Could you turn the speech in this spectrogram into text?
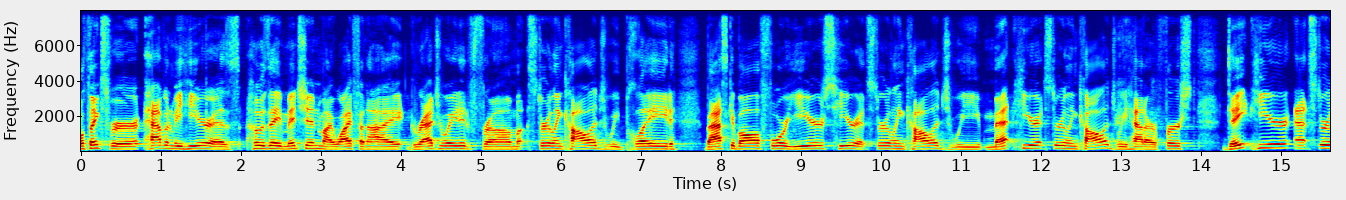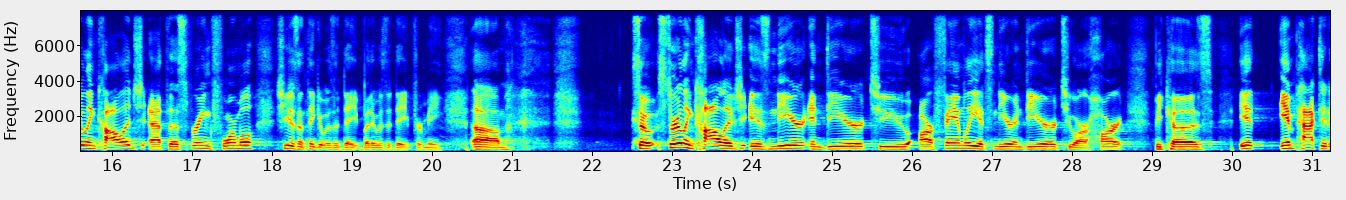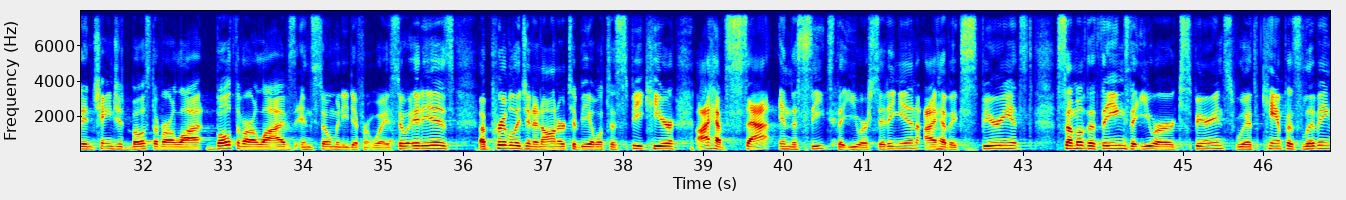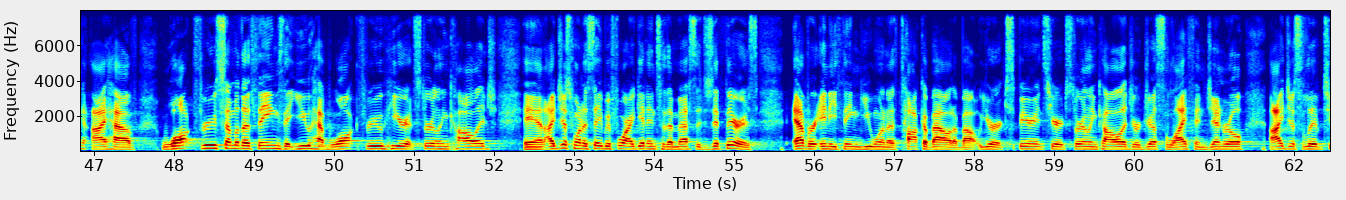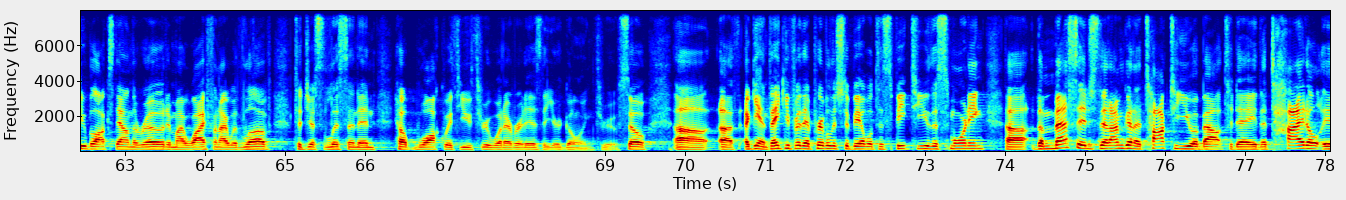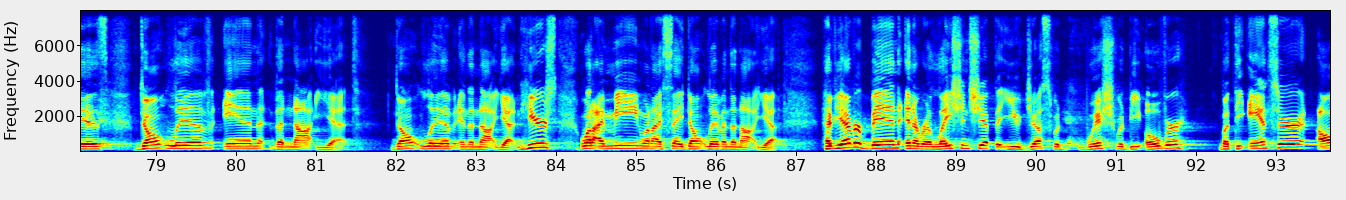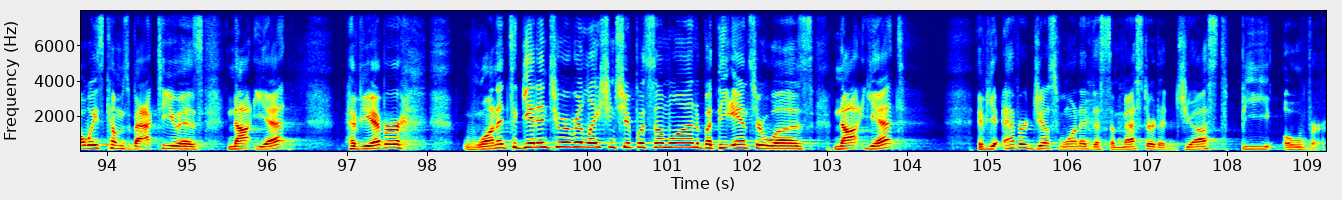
Well, thanks for having me here. As Jose mentioned, my wife and I graduated from Sterling College. We played basketball four years here at Sterling College. We met here at Sterling College. We had our first date here at Sterling College at the spring formal. She doesn't think it was a date, but it was a date for me. Um, so, Sterling College is near and dear to our family. It's near and dear to our heart because it impacted and changed both of our li- both of our lives in so many different ways. So it is a privilege and an honor to be able to speak here. I have sat in the seats that you are sitting in. I have experienced some of the things that you are experienced with campus living. I have walked through some of the things that you have walked through here at Sterling College. And I just want to say before I get into the message, if there is ever anything you want to talk about, about your experience here at Sterling College or just life in general, I just live two blocks down the road, and my wife and I would love to just listen and help walk with you through whatever it is that you're going through. So, uh, uh, again, thank you for the privilege to be able to speak to you this morning. Uh, the message that I'm going to talk to you about today, the title is Don't Live in the Not Yet. Don't live in the not yet. And here's what I mean when I say don't live in the not yet. Have you ever been in a relationship that you just would wish would be over, but the answer always comes back to you as not yet? Have you ever wanted to get into a relationship with someone, but the answer was not yet? Have you ever just wanted the semester to just be over?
